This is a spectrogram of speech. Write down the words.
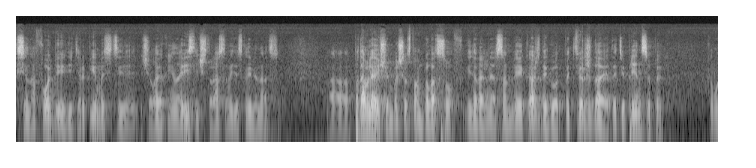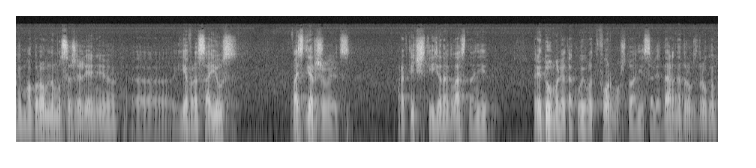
ксенофобии, нетерпимости, человеконенавистничества, расовой дискриминации. Подавляющим большинством голосов Генеральная Ассамблея каждый год подтверждает эти принципы, к моему огромному сожалению, э, Евросоюз воздерживается. Практически единогласно они придумали такую вот форму, что они солидарны друг с другом,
